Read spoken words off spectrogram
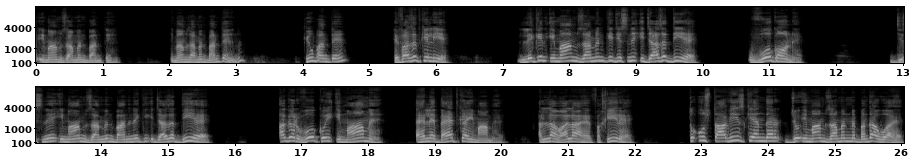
امام زامن باندھتے ہیں۔ امام زامن باندھتے ہیں نا؟ کیوں باندھتے ہیں؟ حفاظت کے لیے۔ لیکن امام زامن کی جس نے اجازت دی ہے، وہ کون ہے؟ جس نے امام زامن باندھنے کی اجازت دی ہے، اگر وہ کوئی امام ہے، اہل بیت کا امام ہے، اللہ والا ہے، فقیر ہے، تو اس تعویذ کے اندر جو امام زامن میں بندھا ہوا ہے،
